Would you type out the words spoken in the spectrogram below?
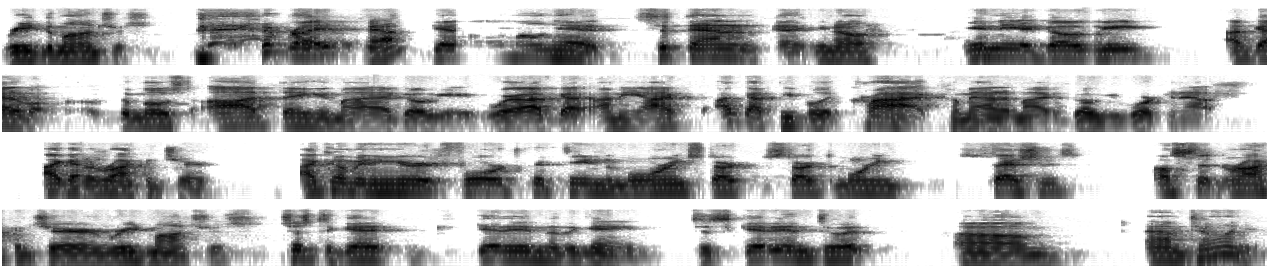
read the mantras, right? Yeah. Get in my own head. Sit down and, uh, you know, in the agoge, I've got the most odd thing in my agoge where I've got, I mean, I've, I've got people that cry come out of my agoge working out. I got a rocking chair. I come in here at 4.15 in the morning, start start the morning sessions. I'll sit in a rocking chair and read mantras just to get get into the game, just get into it. Um, and I'm telling you,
